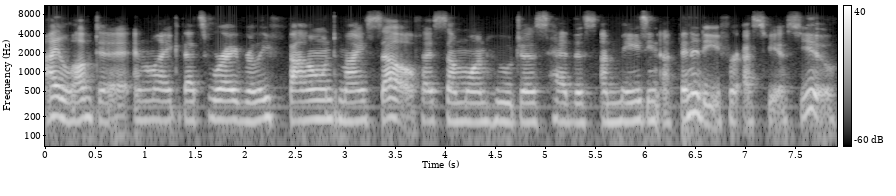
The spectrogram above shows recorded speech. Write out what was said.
I loved it. And like that's where I really found myself as someone who just had this amazing affinity for SVSU.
